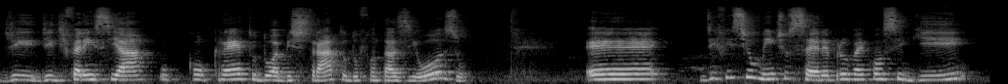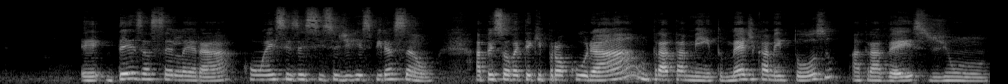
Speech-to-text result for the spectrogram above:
de, de diferenciar o concreto do abstrato, do fantasioso, é, dificilmente o cérebro vai conseguir é, desacelerar com esse exercício de respiração. A pessoa vai ter que procurar um tratamento medicamentoso através de um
